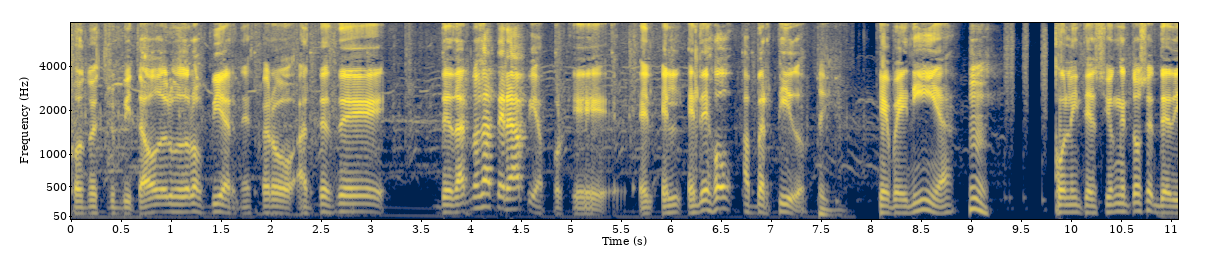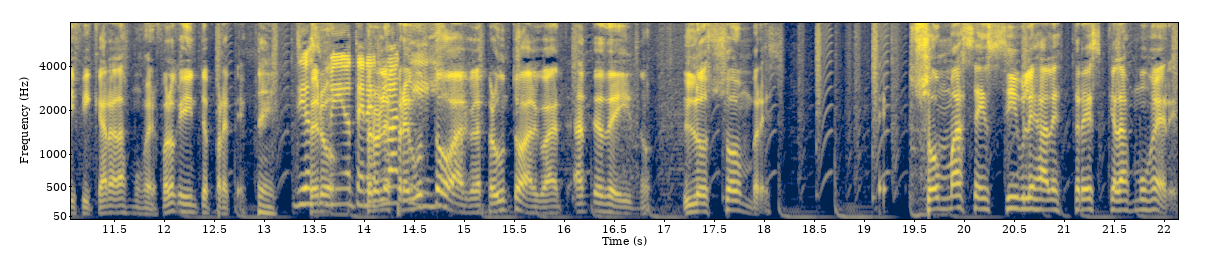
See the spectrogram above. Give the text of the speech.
con nuestro invitado de luz de los viernes, pero antes de de darnos la terapia, porque él, él, dejó advertido que venía mm. con la intención entonces de edificar a las mujeres. Fue lo que yo interpreté. Dios pero, mío, pero les pregunto algo, les pregunto algo antes de irnos. Los hombres eh, son más sensibles al estrés que las mujeres.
